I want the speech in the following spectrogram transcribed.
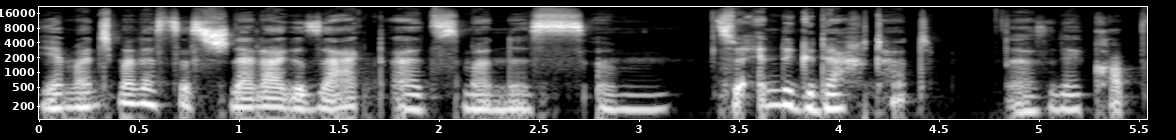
ja, manchmal ist das schneller gesagt, als man es ähm, zu Ende gedacht hat. Also der Kopf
